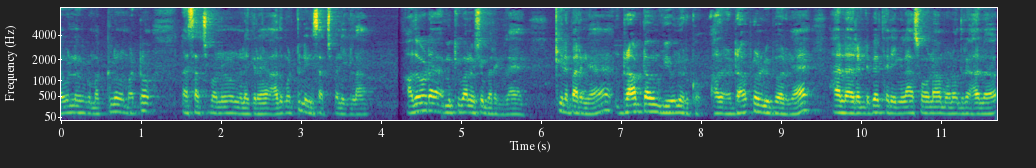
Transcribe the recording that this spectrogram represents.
லெவலில் இருக்கிற மக்களும் மட்டும் நான் சர்ச் பண்ணணும்னு நினைக்கிறேன். அது மட்டும் நீங்கள் சர்ச் பண்ணிக்கலாம். அதோட முக்கியமான விஷயம் பாருங்களேன். கீழே பாருங்கள் ட்ராப் டவுன் வியூன்னு இருக்கும். அதில் ட்ராப் டவுன் வியூ பாருங்கள் அதில் ரெண்டு பேர் தெரியுங்களா? சோனா மனோதர் அதில்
